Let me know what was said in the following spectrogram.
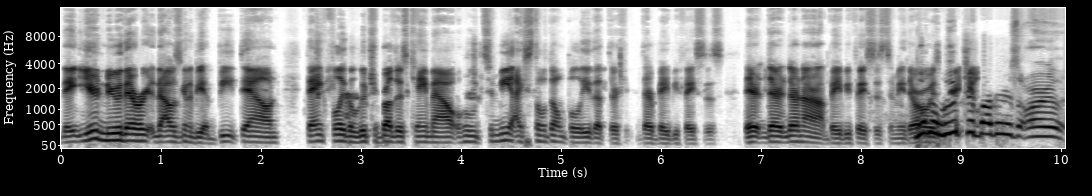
They you knew they were that was going to be a beat down thankfully the lucha brothers came out who to me i still don't believe that they're they're baby faces. They're they're they're not baby faces to me. They're No, always the Lucha Brothers are.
